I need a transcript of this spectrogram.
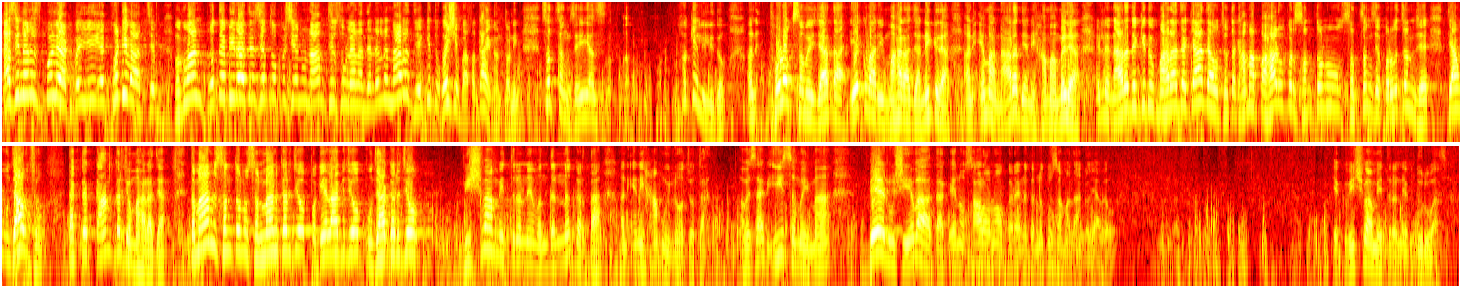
કાશી નરેશ બોલ્યા કે ભાઈ, એ ખોટી વાત છે. ભગવાન પોતે બિરાજે છે તો પછી એનું નામથી શું લેના દે એટલે નારદજીએ કીધું કહેશે બાપા, કાંઈ વાંધો નહીં. સત્સંગ છે હકેલી લીધો. અને થોડોક સમય જતા એકવાર મહારાજા નીકળ્યા અને એમાં નારદ એની હામાં મળ્યા. એટલે નારદે કીધું, મહારાજા, ક્યાં જાઓ છો? તક હામાં પહાડ ઉપર સંતોનું સત્સંગ છે, પ્રવચન છે, ત્યાં હું જાઉં છું. તક તો એક કામ કરજો મહારાજા, તમામ સંતોનું સન્માન કરજો, પગે લાગજો, પૂજા કરજો. વિશ્વામિત્રને વંદન ન કરતા અને એની હામુય ન જોતા. હવે સાહેબ એ સમયમાં બે ઋષિ એવા હતા કે એનો સાળો ન કરે નકર નકુસામાં આંગળી આવે હો. એક વિશ્વામિત્ર ને એક દુર્વાસા.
